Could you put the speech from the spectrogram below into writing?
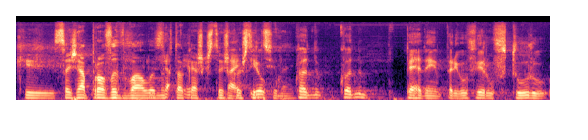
que seja a prova de bala no que toca às questões Bem, constitucionais? Eu, quando, quando pedem para eu ver o futuro,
